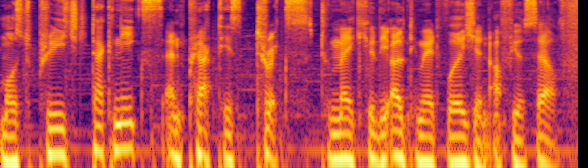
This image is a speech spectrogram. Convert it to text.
most preached techniques and practiced tricks to make you the ultimate version of yourself.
